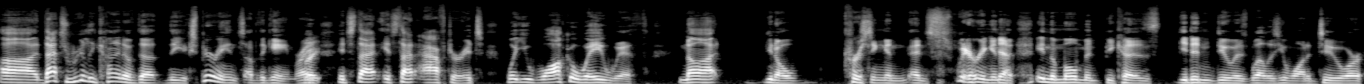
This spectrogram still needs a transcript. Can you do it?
uh, that's really kind of the the experience of the game, right? right? It's that it's that after. It's what you walk away with, not you know cursing and, and swearing in yeah. the in the moment because you didn't do as well as you wanted to, or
